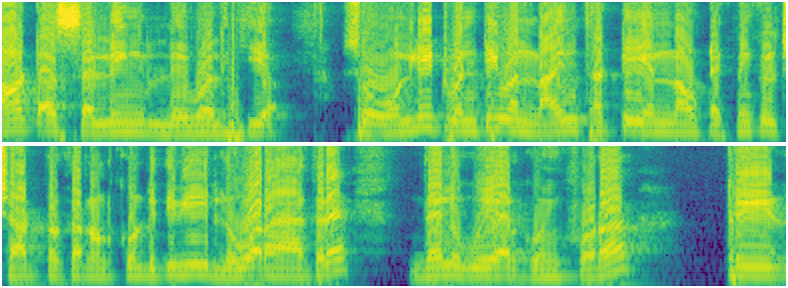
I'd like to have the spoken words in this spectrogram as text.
not a selling level here so only twenty one nine thirty ಏನು ನಾವು ಟೆಕ್ನಿಕಲ್ ಚಾರ್ಟ್ ಪ್ರಕಾರ ನೋಡ್ಕೊಂಡಿದೀವಿ ಲೋವರ್ ಆದರೆ then we are going for a trade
